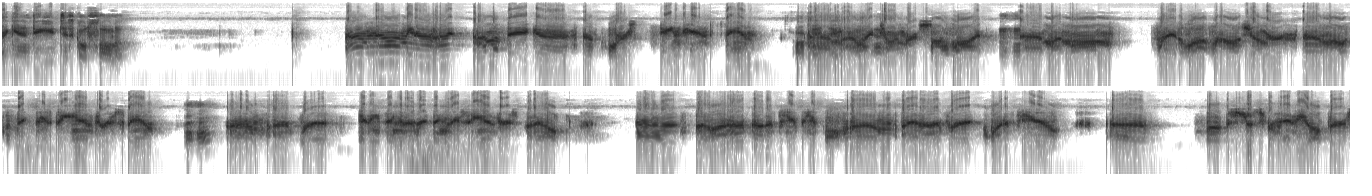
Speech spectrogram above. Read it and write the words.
again, do you just go solo? Um, no, I mean, I, I'm a big, uh, of course, Dean Koontz fan. Okay. Um, I like John Grisham a lot. Mhm. Uh, my mom read a lot when I was younger. Um, I was a big V.C. Andrews fan. Uh huh. Um, I've read anything and everything V.C. Andrews put out. Uh, so I've got a few people, um, and I've read quite a few uh, books just from indie authors.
